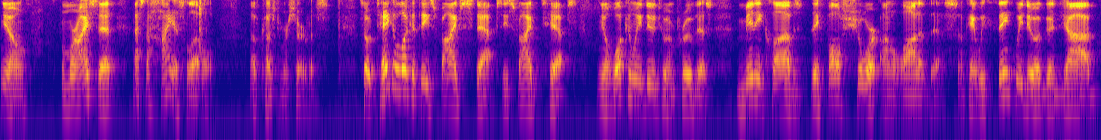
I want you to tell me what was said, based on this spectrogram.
you know, from where I sit, that's the highest level of customer service. So take a look at these five steps, these five tips. You know, what can we do to improve this? Many clubs, they fall short on a lot of this. Okay, we think we do a good job,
